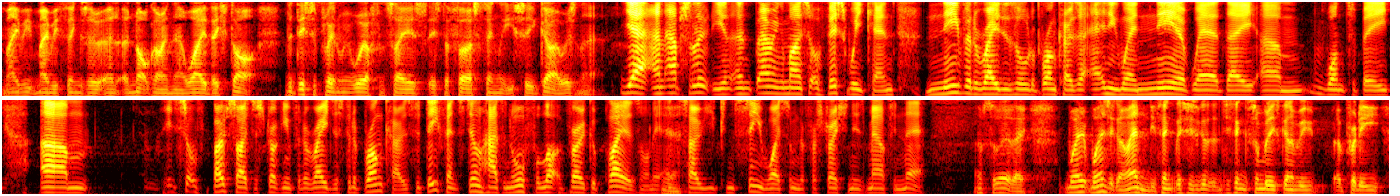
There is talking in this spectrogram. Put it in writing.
maybe maybe things are, are, not going their way, they start the discipline we often say is, is the first thing that you see go, isn't it? Yeah, and absolutely, and, and bearing in mind sort of this weekend, neither the Raiders or the Broncos are anywhere near where they um, want to be. Um, it's sort of both sides are struggling for the Raiders. For the Broncos, the defense still has an awful lot of very good players on it, yeah. and so you can see why some of the frustration is mounting there. Absolutely. Where, where's it going to end? Do you think this is? Do you think somebody's going to be a pretty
